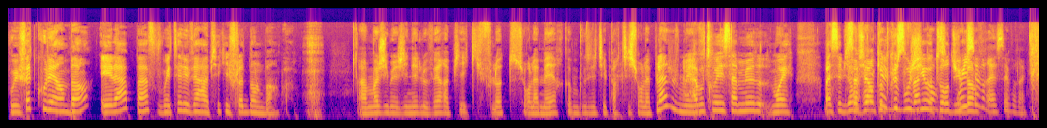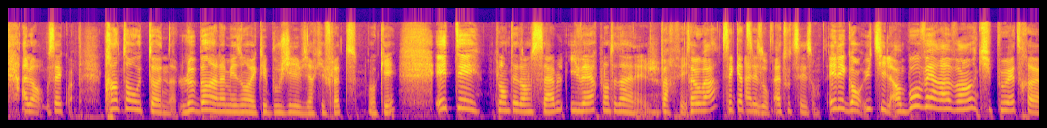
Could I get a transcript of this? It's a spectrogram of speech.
vous lui faites couler un bain, et là, paf, vous mettez les verres à pied qui flottent dans le bain. Quoi. Ah, moi, j'imaginais le verre à pied qui flotte sur la mer, comme vous étiez parti sur la plage. Mais Ah, vous trouvez ça mieux Ouais, bah c'est bien. ça fait un peu quelques plus bougies vacances. autour du oui, bain. c'est vrai, c'est vrai. Alors, vous savez quoi? Printemps-automne, le bain à la maison avec les bougies, les verres qui flottent, ok. Été, planté dans le sable. Hiver, planté dans la neige. Parfait. Ça vous va? C'est quatre Allez, saisons. À toute saison. Élégant, utile. Un beau verre à vin qui peut être euh,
